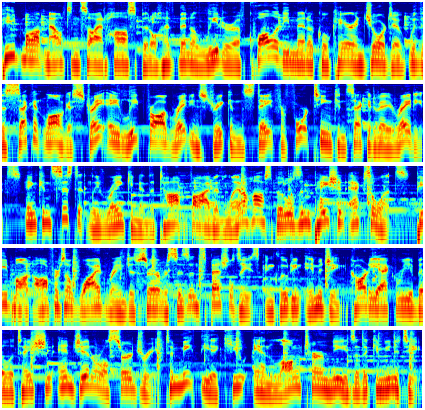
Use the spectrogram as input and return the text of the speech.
Piedmont Mountainside Hospital has been a leader of quality medical care in Georgia with the second longest straight A leapfrog rating streak in the state for 14 consecutive A ratings and consistently ranking in the top five Atlanta hospitals in patient excellence. Piedmont offers a wide range of services and specialties, including imaging, cardiac rehabilitation, and general surgery to meet the acute and long term needs of the community.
